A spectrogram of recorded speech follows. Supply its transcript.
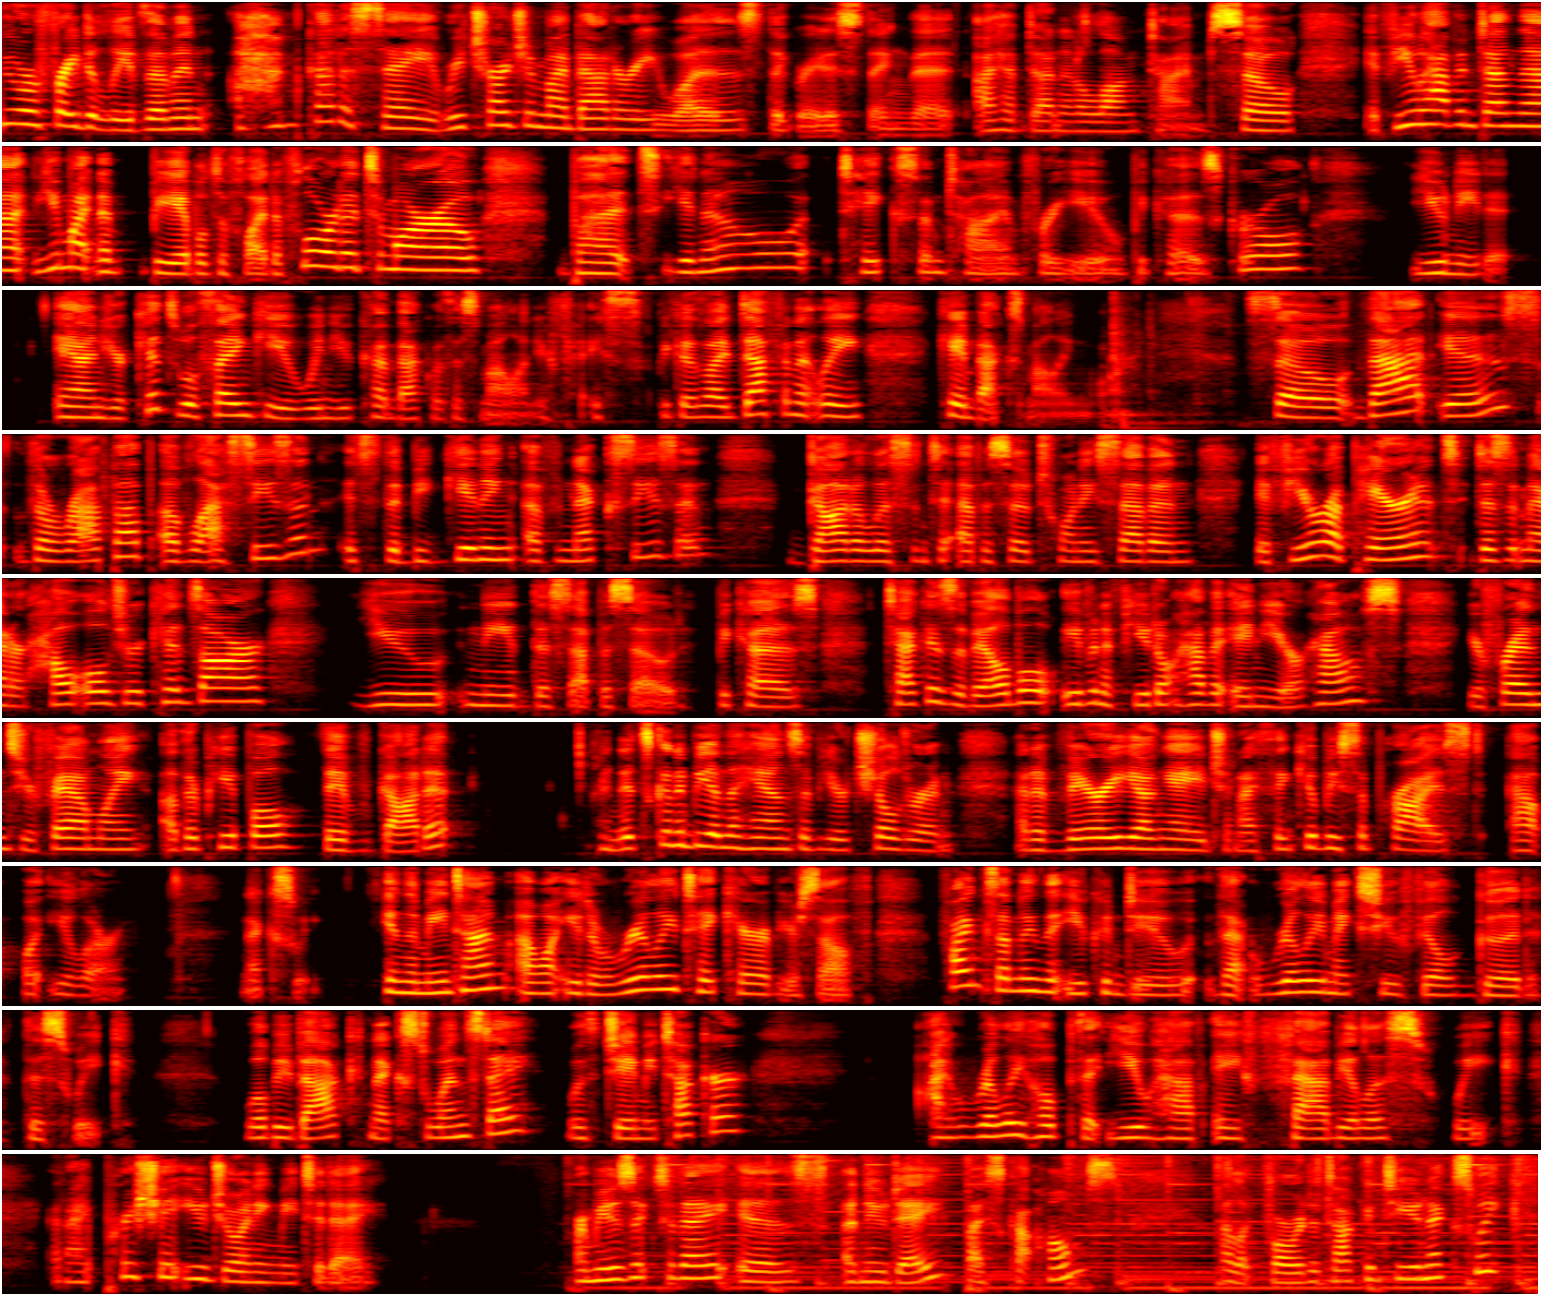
we were afraid to leave them. And I've got to say, recharging my battery was the greatest thing that I have done in a long time. So if you haven't done that, you might not be able to fly to Florida tomorrow, but you know, take some time for you because girl, you need it. And your kids will thank you when you come back with a smile on your face because I definitely came back smiling more. So that is the wrap up of last season. It's the beginning of next season. Gotta listen to episode 27. If you're a parent, doesn't matter how old your kids are, you need this episode because tech is available even if you don't have it in your house. Your friends, your family, other people, they've got it. And it's going to be in the hands of your children at a very young age. And I think you'll be surprised at what you learn next week. In the meantime, I want you to really take care of yourself. Find something that you can do that really makes you feel good this week. We'll be back next Wednesday with Jamie Tucker. I really hope that you have a fabulous week, and I appreciate you joining me today. Our music today is A New Day by Scott Holmes. I look forward to talking to you next week.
